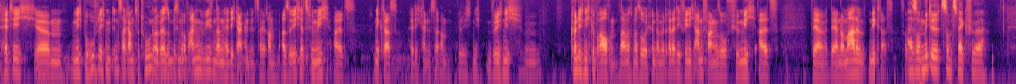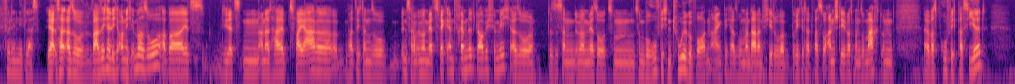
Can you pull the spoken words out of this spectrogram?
hätte ich ähm, nicht beruflich mit Instagram zu tun oder wäre so ein bisschen darauf angewiesen, dann hätte ich gar kein Instagram. Also ich jetzt für mich als Niklas hätte ich kein Instagram. Würde ich nicht, würde ich nicht, könnte ich nicht gebrauchen, sagen wir es mal so. Ich könnte damit relativ wenig anfangen, so für mich als der, der normale Niklas. So. Also Mittel zum Zweck für, für den Niklas. Ja, es hat also war sicherlich auch nicht immer so, aber jetzt die letzten anderthalb, zwei Jahre hat sich dann so Instagram immer mehr zweckentfremdet, glaube ich, für mich. Also Das ist dann immer mehr so zum, zum beruflichen Tool geworden eigentlich, also wo man da dann viel darüber berichtet hat, was so ansteht, was man so macht und äh, was beruflich passiert.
